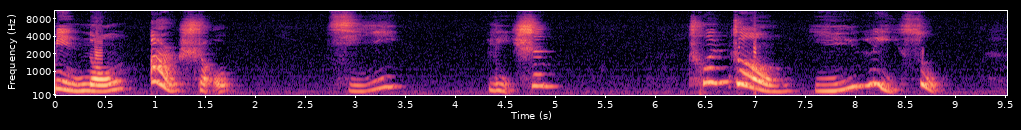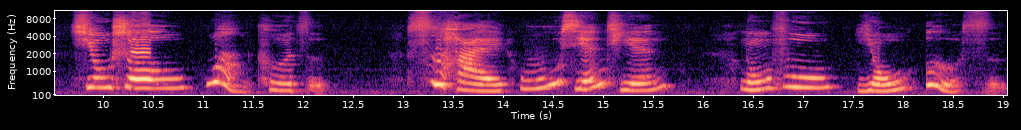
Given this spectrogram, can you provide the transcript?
悯农二首。其一李绅。春种一粒粟秋收万颗子。四海无闲田农夫犹饿死。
